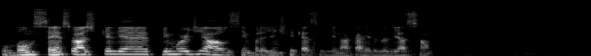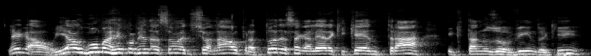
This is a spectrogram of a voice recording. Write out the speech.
o bom senso eu acho que ele é primordial, assim, para a gente que quer seguir na carreira da aviação. Legal. E alguma recomendação adicional para toda essa galera que quer entrar e que está nos ouvindo aqui?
